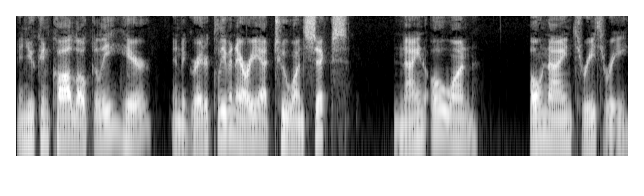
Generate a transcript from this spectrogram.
and you can call locally here in the greater Cleveland area at 216 901 0933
